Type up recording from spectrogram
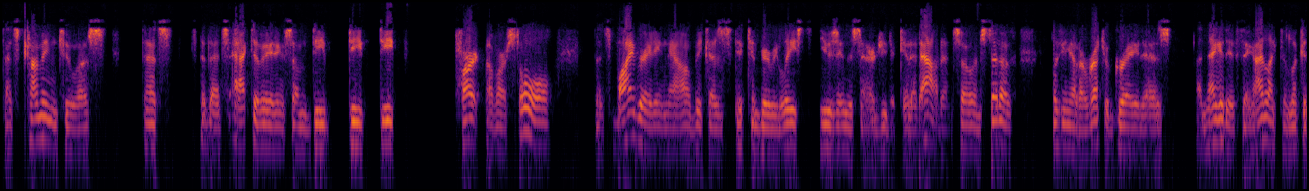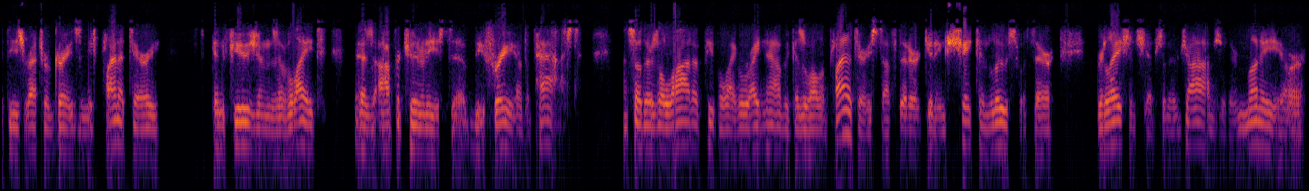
that's coming to us that's that's activating some deep deep deep part of our soul that's vibrating now because it can be released using this energy to get it out. And so instead of looking at a retrograde as a negative thing i like to look at these retrogrades and these planetary infusions of light as opportunities to be free of the past. And so there's a lot of people like right now because of all the planetary stuff that are getting shaken loose with their relationships or their jobs or their money or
